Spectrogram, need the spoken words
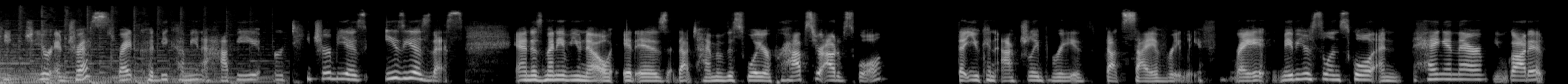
piqued your interest, right? Could becoming a happy or teacher be as easy as this? And as many of you know, it is that time of the school year. Perhaps you're out of school that you can actually breathe that sigh of relief, right? Maybe you're still in school and hang in there. You've got it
